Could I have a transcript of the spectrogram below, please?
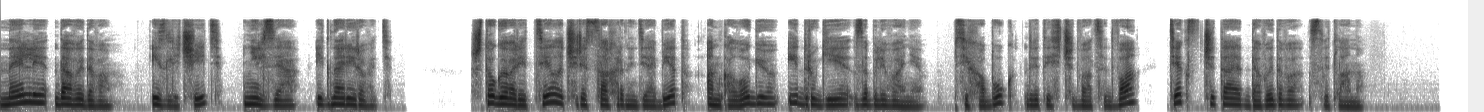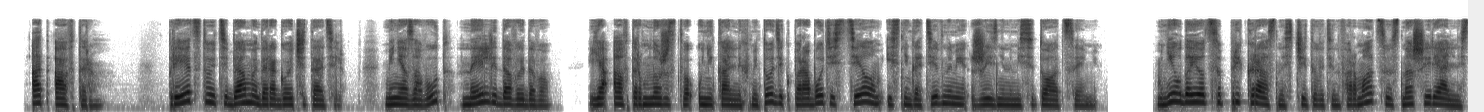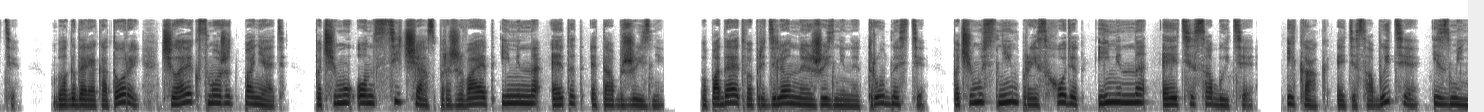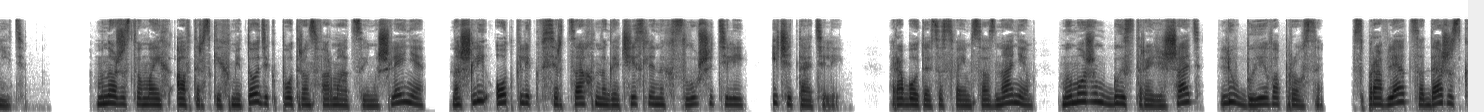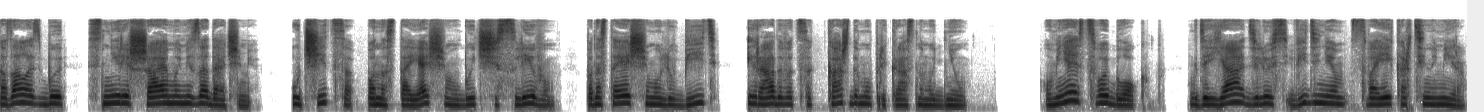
Нелли Давыдова. Излечить нельзя игнорировать. Что говорит тело через сахарный диабет, онкологию и другие заболевания? Психобук, 2022. Текст читает Давыдова Светлана. От автора. Приветствую тебя, мой дорогой читатель. Меня зовут Нелли Давыдова. Я автор множества уникальных методик по работе с телом и с негативными жизненными ситуациями. Мне удается прекрасно считывать информацию с нашей реальности, благодаря которой человек сможет понять, почему он сейчас проживает именно этот этап жизни, попадает в определенные жизненные трудности, почему с ним происходят именно эти события и как эти события изменить. Множество моих авторских методик по трансформации мышления нашли отклик в сердцах многочисленных слушателей и читателей. Работая со своим сознанием, мы можем быстро решать любые вопросы, справляться даже, казалось бы, с нерешаемыми задачами, учиться по-настоящему быть счастливым, по-настоящему любить и радоваться каждому прекрасному дню. У меня есть свой блог, где я делюсь видением своей картины мира.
